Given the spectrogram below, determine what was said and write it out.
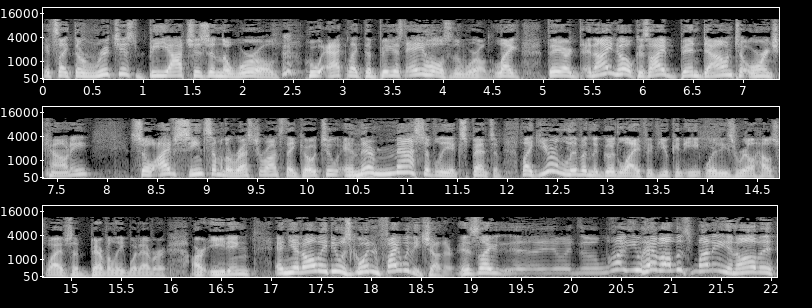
It's like the richest biatches in the world who act like the biggest a-holes in the world. Like they are, and I know because I've been down to Orange County. So I've seen some of the restaurants they go to and they're massively expensive. Like you're living the good life if you can eat where these real housewives of Beverly, whatever, are eating. And yet all they do is go in and fight with each other. It's like, uh, well, you have all this money and all the,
